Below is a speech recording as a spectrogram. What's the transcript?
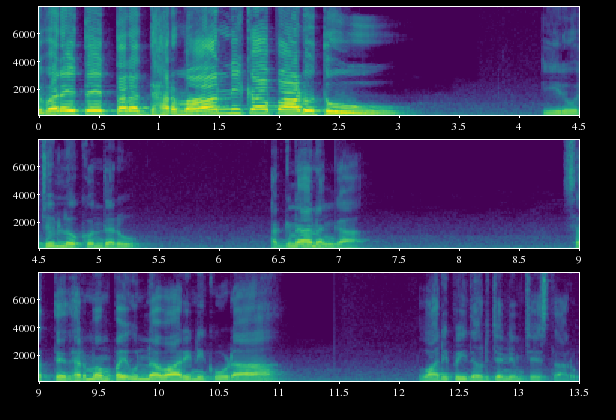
ఎవరైతే తన ధర్మాన్ని కాపాడుతూ ఈ రోజుల్లో కొందరు అజ్ఞానంగా సత్యధర్మంపై ఉన్న వారిని కూడా వారిపై దౌర్జన్యం చేస్తారు.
